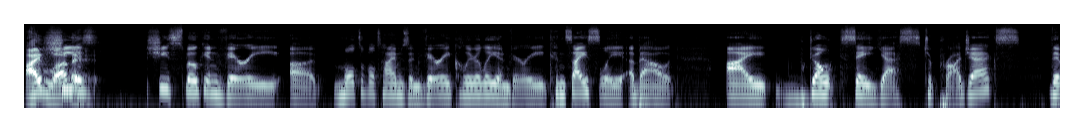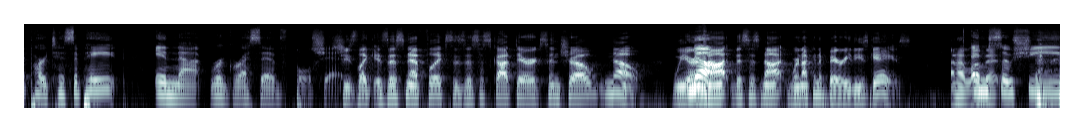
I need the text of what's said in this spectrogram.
I love it. is she's spoken very uh multiple times and very clearly and very concisely about I don't say yes to projects that participate in that regressive bullshit. She's like, "Is this Netflix? Is this a Scott Derrickson show? No, we are No. not. This is not. We're not going to bury these gays." And I love and it. And so she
